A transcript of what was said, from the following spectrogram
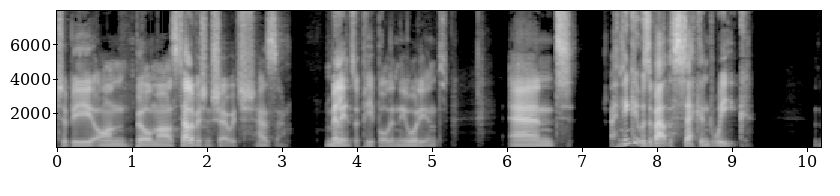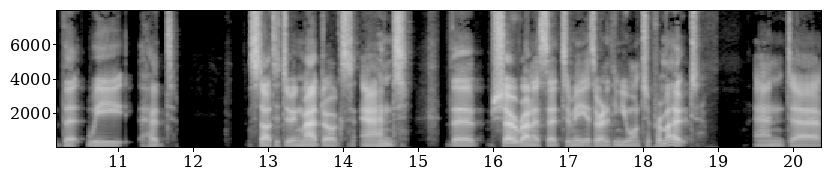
to be on Bill Maher's television show, which has millions of people in the audience. And I think it was about the second week that we had started doing Mad Dogs. And the showrunner said to me, Is there anything you want to promote? And uh,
